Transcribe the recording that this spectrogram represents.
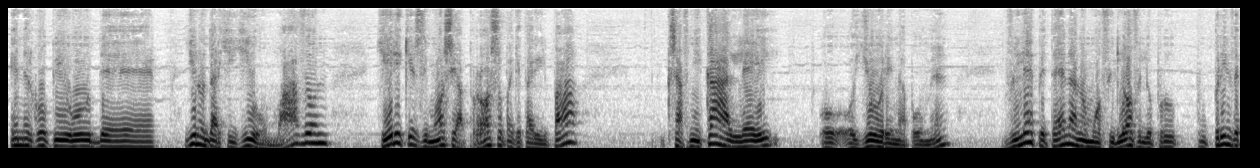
ενεργοποιούνται γίνονται αρχηγοί ομάδων κήρυκες δημόσια πρόσωπα κτλ ξαφνικά λέει ο, ο Γιούρι να πούμε βλέπετε έναν ομοφυλόφιλο που, που πριν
